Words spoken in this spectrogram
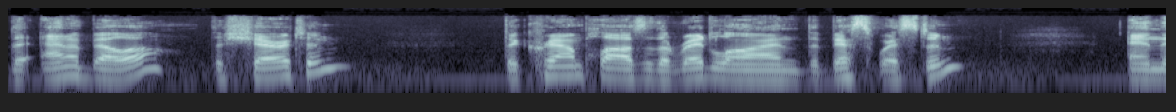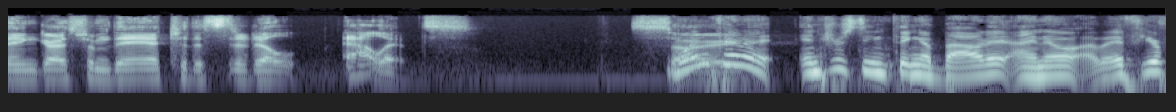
the Anabella, the Sheraton, the Crowne Plaza, the Red Lion, the Best Western, and then goes from there to the Citadel outlets. So One kind of interesting thing about it, I know if you're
